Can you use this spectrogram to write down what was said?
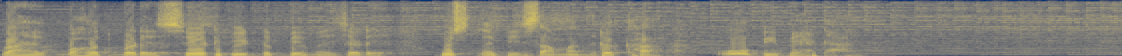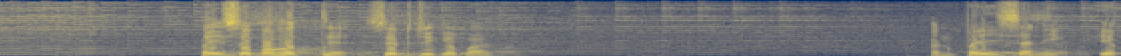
वहाँ एक बहुत बड़े सेठ भी डब्बे में चढ़े उसने भी सामान रखा वो भी बैठा पैसे बहुत थे सेठ जी के पास અને પૈસાની એક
